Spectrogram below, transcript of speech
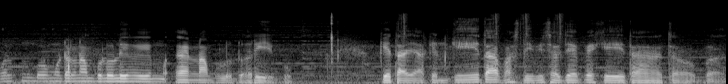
Walaupun bawa modal 65 eh 62.000 kita yakin kita pasti bisa JP kita coba.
